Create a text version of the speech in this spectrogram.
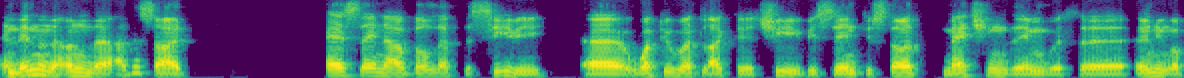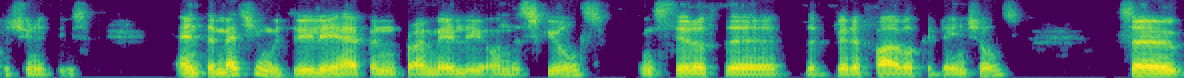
And then on the, on the other side, as they now build up the CV, uh, what we would like to achieve is then to start matching them with uh, earning opportunities. And the matching would really happen primarily on the skills instead of the, the verifiable credentials. So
